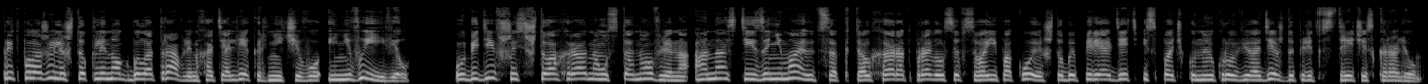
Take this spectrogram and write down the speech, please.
Предположили, что клинок был отравлен, хотя лекарь ничего и не выявил. Убедившись, что охрана установлена, а Настей занимаются, Кталхар отправился в свои покои, чтобы переодеть испачканную кровью одежду перед встречей с королем.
